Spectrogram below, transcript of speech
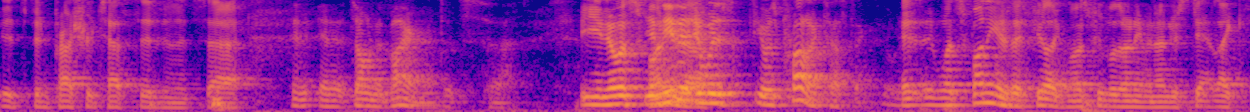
it's been pressure tested and it's uh, in, in its own environment. It's uh, you know what's funny needed, it was it was product testing. It was- It- what's funny is I feel like most people don't even understand. Like,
